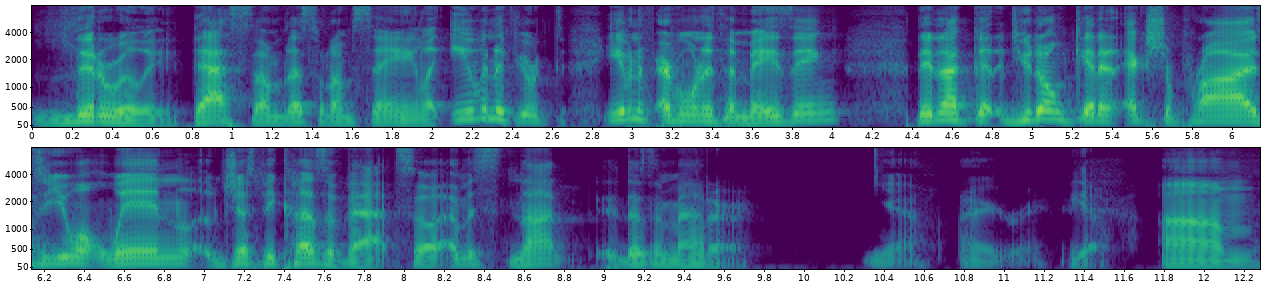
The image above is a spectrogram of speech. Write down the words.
Literally, that's um, that's what I'm saying. Like even if you're even if everyone is amazing, they're not good. You don't get an extra prize, or you won't win just because of that. So I mean, it's not. It doesn't matter. Yeah, I agree. Yeah. Um.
